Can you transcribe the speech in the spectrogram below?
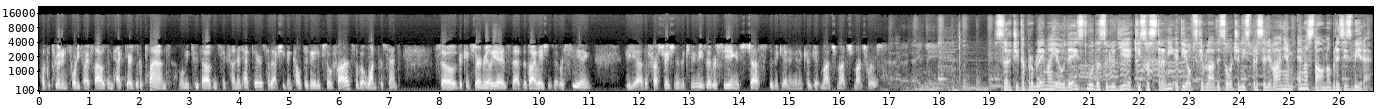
of the 245,000 hectares that are planned, only 2,600 hectares have actually been cultivated so far, so about 1%. So the concern really is that the violations that we're seeing the uh, the frustration of the communities that we're seeing. It's just the beginning, and it could get much, much, much worse. Srčika problema je v dejstvu, da so ljudje, ki so strani etiopske vlade soočeni s preseljevanjem, enostavno brez izbire.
